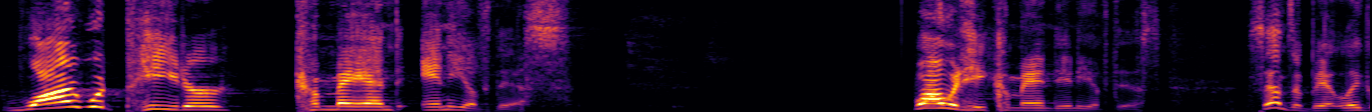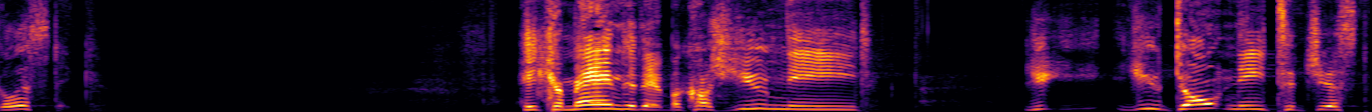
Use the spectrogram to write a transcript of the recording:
why would Peter command any of this? Why would he command any of this? Sounds a bit legalistic. He commanded it because you need, you, you don't need to just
